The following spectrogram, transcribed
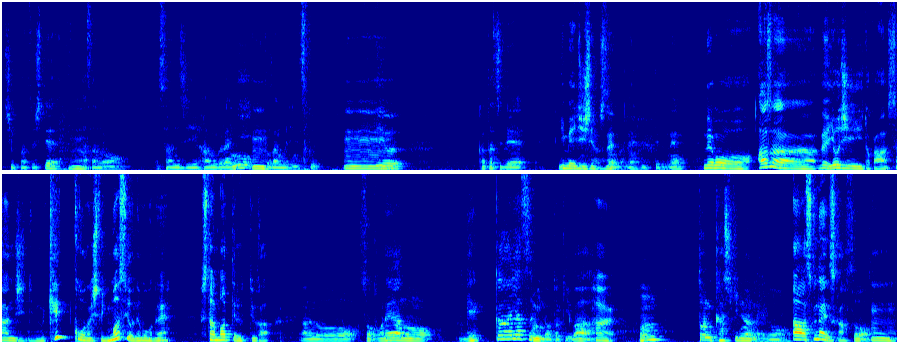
出発して、うん。朝の3時半ぐらいにうん。登山口に着くっうてんいう形でイメージしてるんですね。そうだね行ってるね。でも朝で4時とか3時って結構な人いますよねもうね。スタンバってるっていうか。あのーそう俺あの月火休みの時は、はい。本当に貸し切りなんだけどああ少ないですか？そう。うん。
